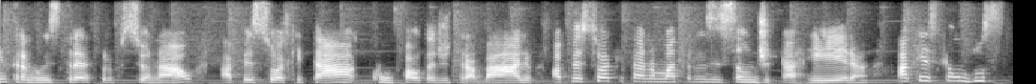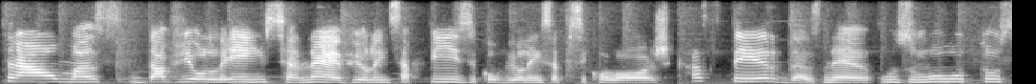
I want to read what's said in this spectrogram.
entra no estresse profissional, a pessoa que está com falta de trabalho, a pessoa que está numa transição de carreira, a questão dos traumas, da violência, né? Violência física ou violência psicológica, as perdas, né? Os lutos.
